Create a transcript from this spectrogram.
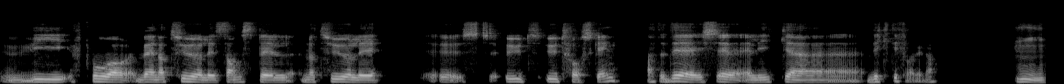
vi får ved naturlig samspill, naturlig eh, ut, utforsking, at det ikke er like viktig for dem. Mm.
